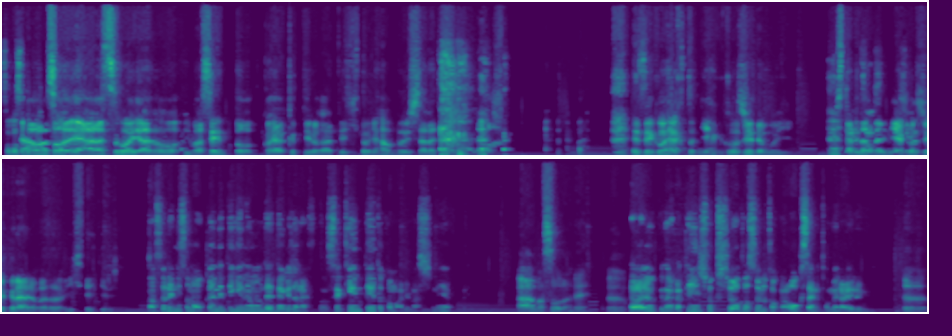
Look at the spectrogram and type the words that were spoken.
そこそこ。あまあそう、いや、すごい、あの、今1000と500っていうのが適当に半分したらけなんですけど。別に500と250でもいい。1人だったら250くらいあれば生きていけるし。まあ、それにそのお金的な問題だけじゃなくて、世間体とかもありますしね、やっぱり。ああ、まあそうだね。うん、だからよくなんか転職しようとするとか奥さんに止められるみたいな。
